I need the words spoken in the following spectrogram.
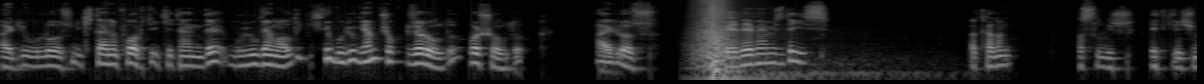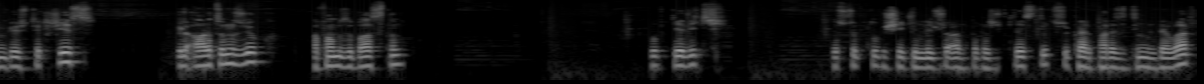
Hayırlı uğurlu olsun. İki tane Forti, iki tane de Blue Gem aldık. İki Blue Gem çok güzel oldu. Hoş oldu. Hayırlı olsun. BDM'mizdeyiz. Bakalım nasıl bir etkileşim göstereceğiz. Böyle artımız yok. Kafamızı bastım. Tutup yedik. Üsluplu bir şekilde şu arkadaşı kestik. Süper parazitimiz de var.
